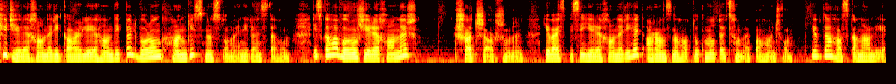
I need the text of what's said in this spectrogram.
Քիչ երեխաների կարելի է հանդիպել, որոնք հանգիստ նստում են իրենց տեղում։ Իսկ հա որոշ երեխաներ շատ շարժուն են եւ այսպիսի երեխաների հետ առանձնահատուկ մոտեցում է պահանջվում եւ դա հասկանալի է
